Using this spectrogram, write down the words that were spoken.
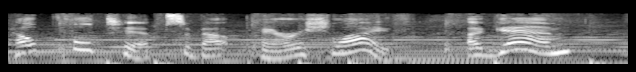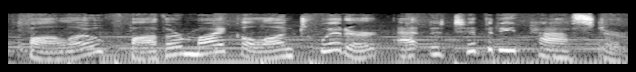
helpful tips about parish life. Again, follow Father Michael on Twitter at Nativity Pastor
